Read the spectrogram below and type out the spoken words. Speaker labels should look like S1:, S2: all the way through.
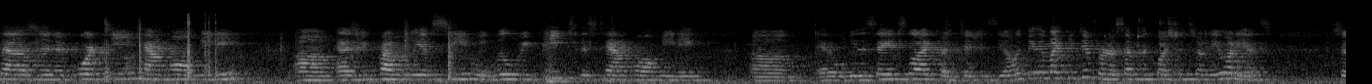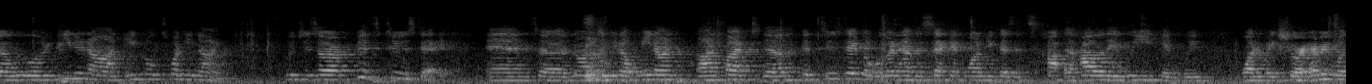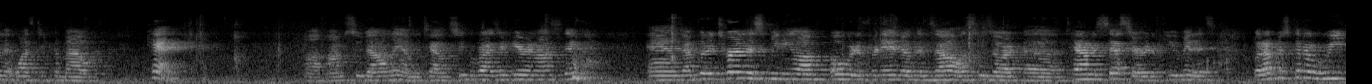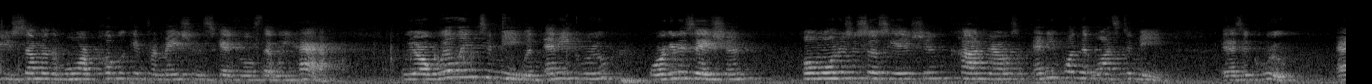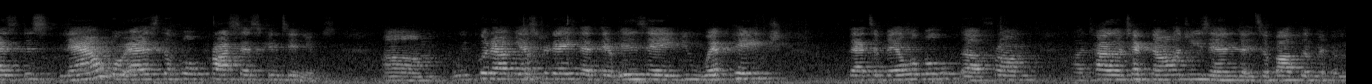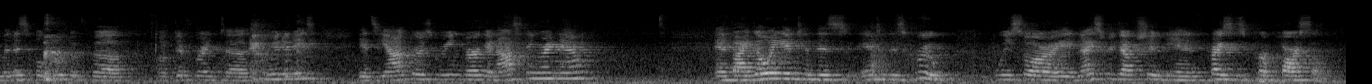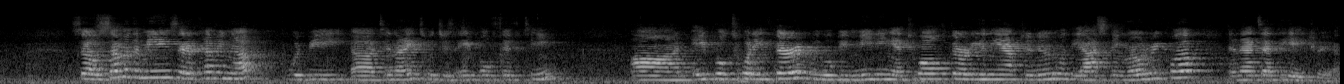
S1: two thousand and fourteen town hall meeting. Um, as you probably have seen, we will repeat this town hall meeting, um, and it will be the same slide presentations. The only thing that might be different are some of the questions from the audience. So we will repeat it on April 29th, which is our fifth Tuesday. And uh, normally we don't meet on, on five, on the fifth Tuesday, but we're gonna have the second one because it's ho- a holiday week and we want to make sure everyone that wants to come out can. Uh, I'm Sue Donnelly, I'm the town supervisor here in Ossining, and I'm going to turn this meeting off over to Fernando Gonzalez, who's our uh, town assessor, in a few minutes, but I'm just going to read you some of the more public information schedules that we have. We are willing to meet with any group, organization, homeowners association, condos, anyone that wants to meet as a group, as this now or as the whole process continues. Um, we put out yesterday that there is a new web page that's available uh, from uh, Tyler Technologies, and it's about the municipal group of, uh, of different uh, communities. It's Yonkers, Greenburgh, and Ossining right now. And by going into this, into this group, we saw a nice reduction in prices per parcel. So some of the meetings that are coming up would be uh, tonight, which is April 15th. On April 23rd, we will be meeting at 12:30 in the afternoon with the Ossining Rotary Club, and that's at the Atria.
